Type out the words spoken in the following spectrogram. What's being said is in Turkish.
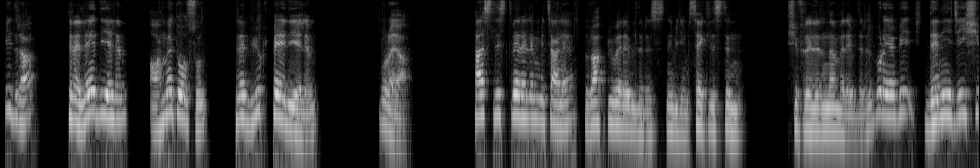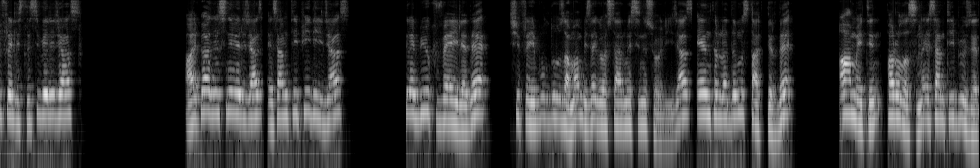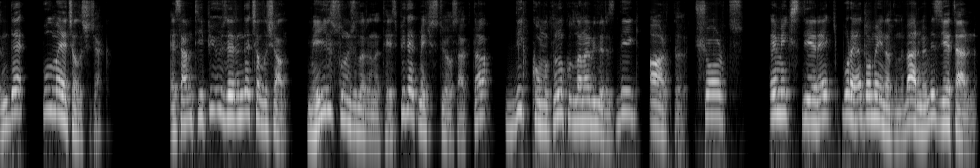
Hydra tire L diyelim. Ahmet olsun. Tire büyük P diyelim. Buraya pass list verelim bir tane. Rakyu verebiliriz. Ne bileyim sek listin şifrelerinden verebiliriz. Buraya bir deneyeceği şifre listesi vereceğiz. IP adresini vereceğiz. SMTP diyeceğiz. Tire büyük V ile de şifreyi bulduğu zaman bize göstermesini söyleyeceğiz. Enter'ladığımız takdirde Ahmet'in parolasını SMTP üzerinde bulmaya çalışacak. SMTP üzerinde çalışan mail sunucularını tespit etmek istiyorsak da dig komutunu kullanabiliriz. Dig artı short mx diyerek buraya domain adını vermemiz yeterli.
